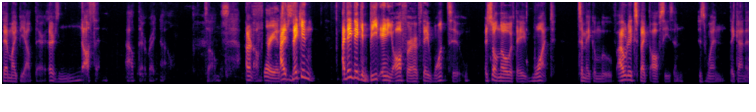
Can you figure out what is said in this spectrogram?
that might be out there. There's nothing out there right now. So I don't know. Very I, they can I think they can beat any offer if they want to. I just don't know if they want to make a move. I would expect off season is when they kind of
